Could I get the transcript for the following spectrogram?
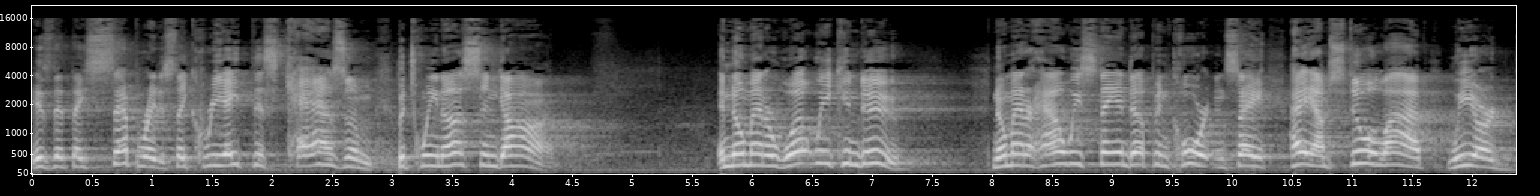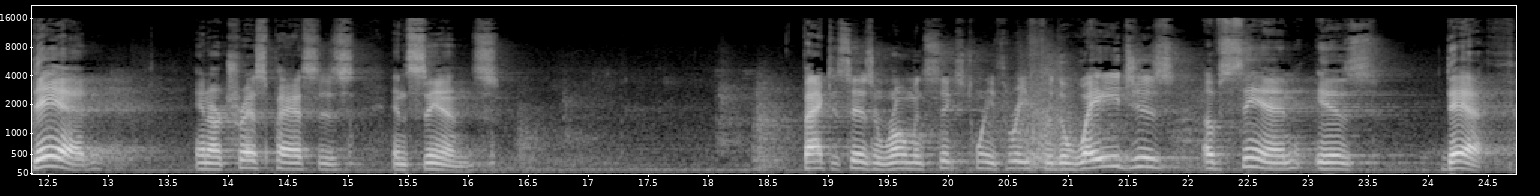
is that they separate us, they create this chasm between us and God. And no matter what we can do, no matter how we stand up in court and say, hey, I'm still alive, we are dead in our trespasses and sins. In fact, it says in Romans 6:23, for the wages of sin is death,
